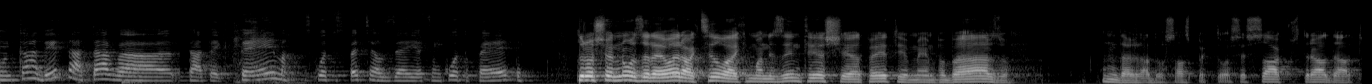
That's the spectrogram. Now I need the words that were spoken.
Un kāda ir tā tava tā teikt, tēma, ko tu specializējies un ko tu pēti? Droši vien nozarē vairāk cilvēki mani zina tieši ar pētījumiem par bērnu dažādos aspektos. Es sāku strādāt,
